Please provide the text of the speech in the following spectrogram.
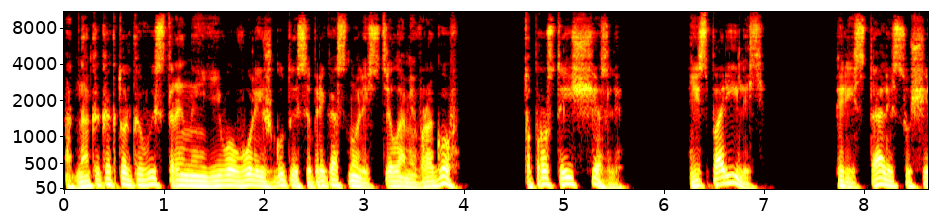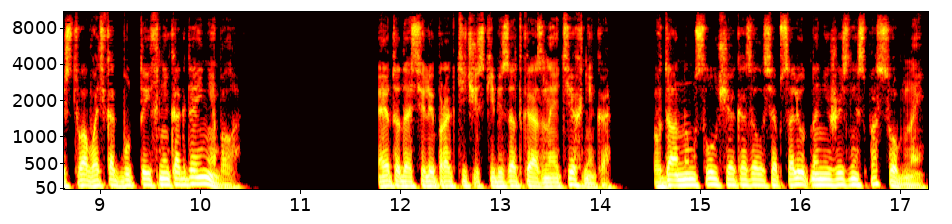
Однако, как только выстроенные его волей жгуты соприкоснулись с телами врагов, то просто исчезли, испарились, перестали существовать, как будто их никогда и не было. Эта доселе практически безотказная техника в данном случае оказалась абсолютно нежизнеспособной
